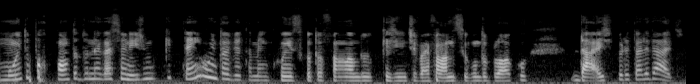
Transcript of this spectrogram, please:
muito por conta do negacionismo que tem muito a ver também com isso que eu estou falando, que a gente vai falar no segundo bloco, da espiritualidade.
